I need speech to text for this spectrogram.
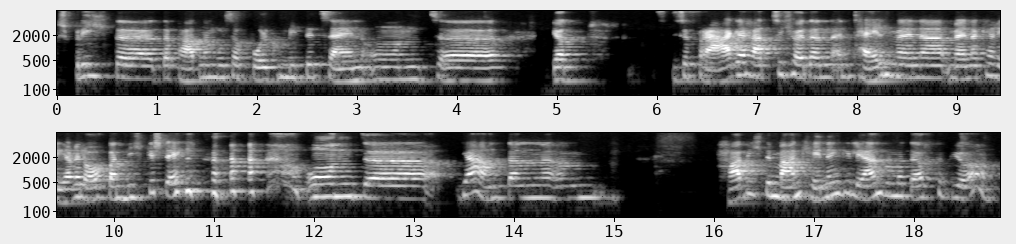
sprich, der, der Partner muss auch voll committed sein und äh, ja, diese Frage hat sich heute halt ein, Teil meiner, meiner Karrierelaufbahn nicht gestellt. und äh, ja, und dann ähm, habe ich den Mann kennengelernt, wo man dachte, ja,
